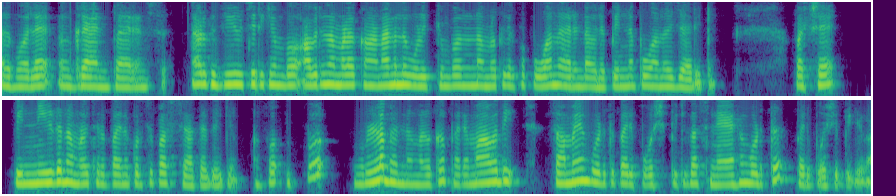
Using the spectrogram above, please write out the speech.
അതുപോലെ ഗ്രാൻഡ് പാരൻസ് അവർക്ക് ജീവിച്ചിരിക്കുമ്പോൾ അവർ നമ്മളെ കാണാനെന്ന് വിളിക്കുമ്പോൾ നമുക്ക് ചിലപ്പോൾ പോകാൻ നേരം ഉണ്ടാവില്ല. പിന്നെ പോകാമെന്ന് വിചാരിക്കും. പക്ഷേ പിന്നീട് നമ്മൾ ചിലപ്പോൾ അതിനെക്കുറിച്ച് പശ്ചാത്തപിക്കും അപ്പോൾ ഇപ്പോൾ ഉള്ള ബന്ധങ്ങൾക്ക് പരമാവധി സമയം കൊടുത്ത് പരിപോഷിപ്പിക്കുക സ്നേഹം കൊടുത്ത് പരിപോഷിപ്പിക്കുക.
